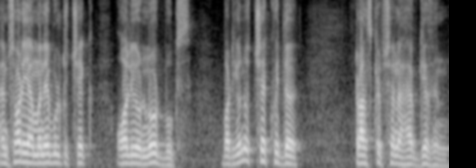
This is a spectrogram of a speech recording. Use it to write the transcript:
I am sorry I am unable to check all your notebooks, but you know check with the transcription I have given.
